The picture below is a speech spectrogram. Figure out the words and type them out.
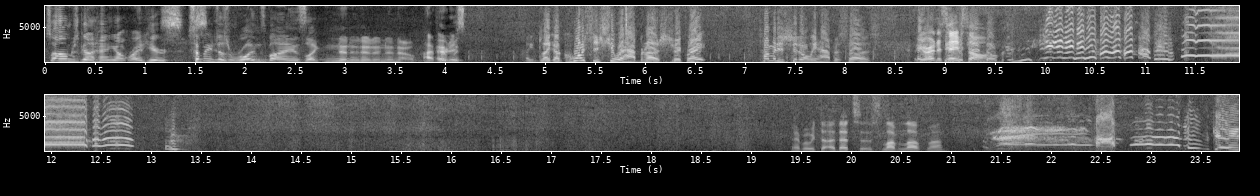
so I'm just gonna hang out right here. Somebody just runs by and is like, no, no, no, no, no, no. I've heard Everybody- it's Like, like, of course this shit would happen to us, Trick, right? Tell me this shit only happens to us. You're in a safe zone. Nintendo, baby. Yeah, but we th- that's it's love and love, man. this game.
